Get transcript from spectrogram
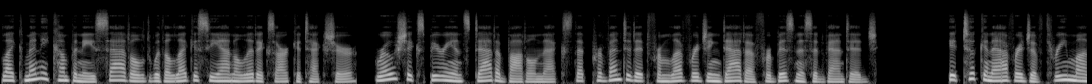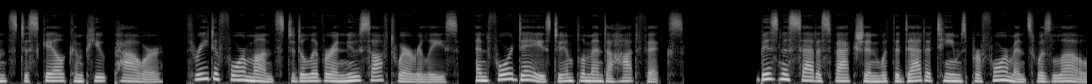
Like many companies saddled with a legacy analytics architecture, Roche experienced data bottlenecks that prevented it from leveraging data for business advantage. It took an average of three months to scale compute power, three to four months to deliver a new software release, and four days to implement a hot fix. Business satisfaction with the data team's performance was low.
